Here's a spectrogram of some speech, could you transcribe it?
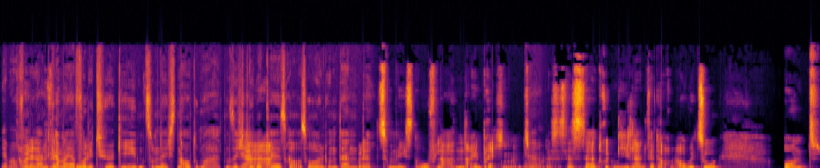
Ja, aber auf dem Land kann man ja cool. vor die Tür gehen, zum nächsten Automaten, sich Ja. Leberkäse rausholen und dann. oder zum nächsten Hofladen einbrechen und Ja. so. Das ist das, da drücken die Landwirte auch ein Auge zu. Und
